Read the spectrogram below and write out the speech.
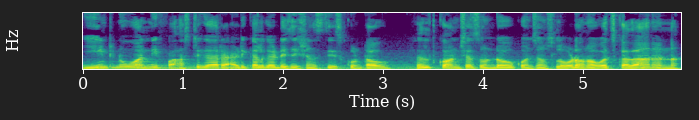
ఏంటి నువ్వు అన్నీ ఫాస్ట్గా రాడికల్గా డెసిషన్స్ తీసుకుంటావు? హెల్త్ కాన్షియస్ ఉండవు కొంచెం స్లో డౌన్ అవ్వచ్చు కదా అని అన్న.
